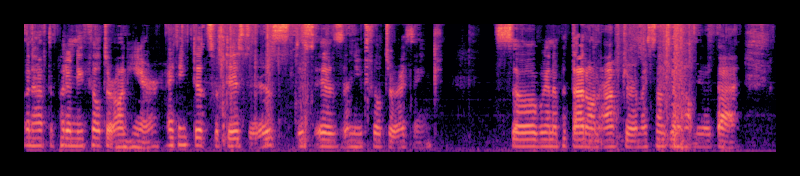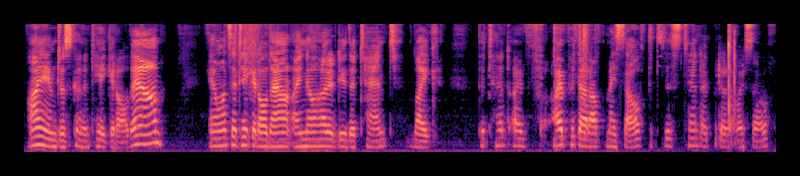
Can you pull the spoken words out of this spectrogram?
I'm gonna have to put a new filter on here. I think that's what this is. This is a new filter, I think. So we're gonna put that on after. My son's gonna help me with that. I am just gonna take it all down. And once I take it all down, I know how to do the tent. Like the tent, I've I put that up myself. This tent, I put it up myself.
